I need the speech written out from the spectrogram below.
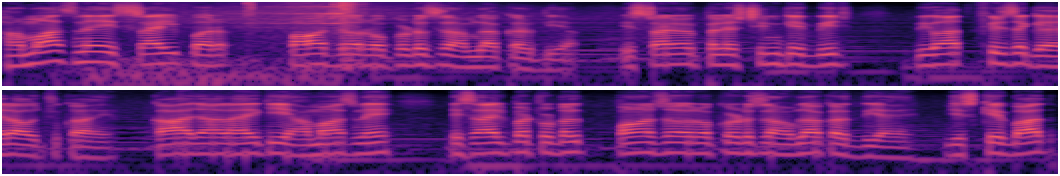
हमास ने इसराइल पर पाँच हज़ार रॉकेटों से हमला कर दिया। इसराइल और फलस्तीन के बीच विवाद फिर से गहरा हो चुका है। कहा जा रहा है कि हमास ने इसराइल पर टोटल पाँच हज़ार रॉकेटों से हमला कर दिया है, जिसके बाद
